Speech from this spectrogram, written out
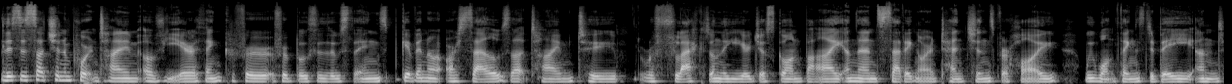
this is such an important time of year, I think, for, for both of those things, giving ourselves that time to reflect on the year just gone by and then setting our intentions for how we want things to be. And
